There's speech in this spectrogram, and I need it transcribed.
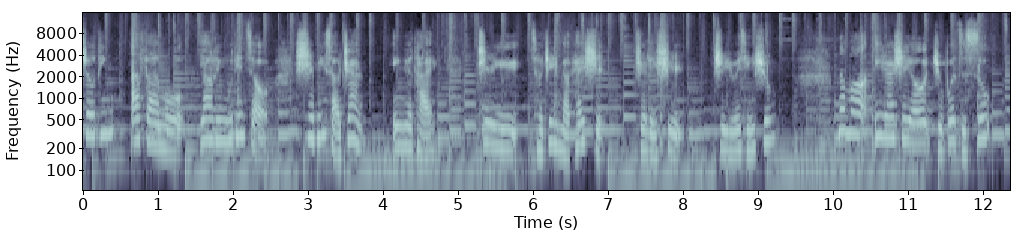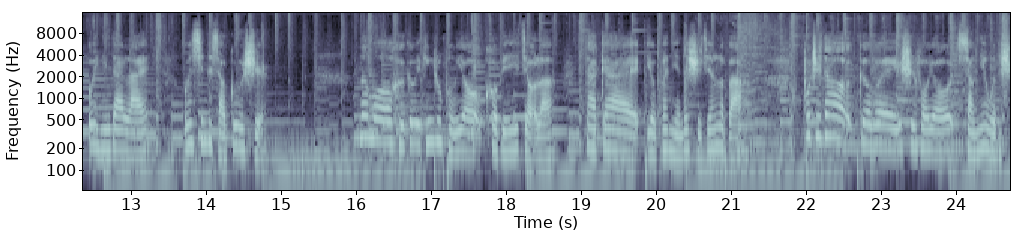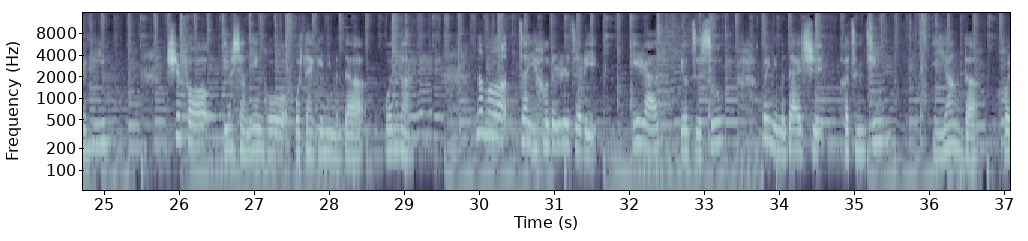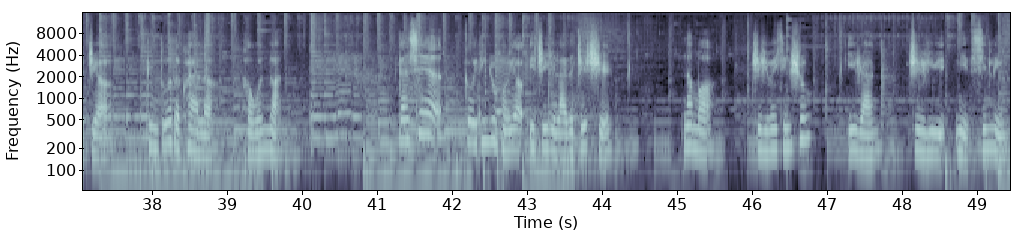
收听 FM 幺零五点九士兵小站音乐台，治愈从这一秒开始，这里是治愈微情书。那么依然是由主播紫苏为您带来温馨的小故事。那么和各位听众朋友阔别已久了，大概有半年的时间了吧？不知道各位是否有想念我的声音？是否有想念过我带给你们的温暖？那么，在以后的日子里，依然有紫苏为你们带去和曾经一样的，或者更多的快乐和温暖。感谢各位听众朋友一直以来的支持。那么，治愈微情书依然治愈你的心灵。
